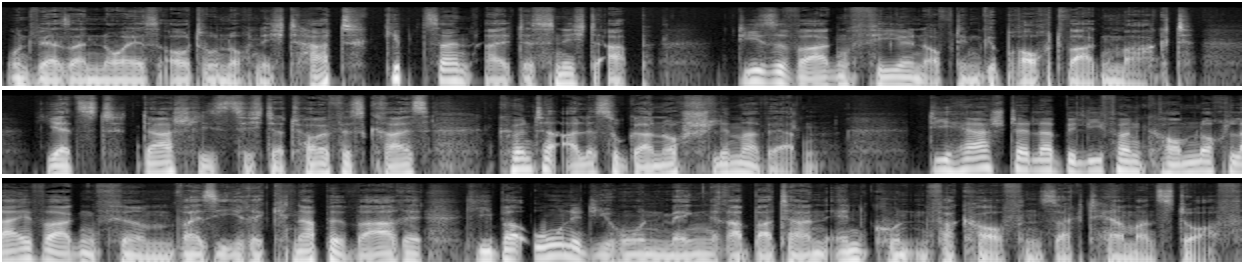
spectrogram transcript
Und wer sein neues Auto noch nicht hat, gibt sein altes nicht ab. Diese Wagen fehlen auf dem Gebrauchtwagenmarkt. Jetzt, da schließt sich der Teufelskreis, könnte alles sogar noch schlimmer werden. Die Hersteller beliefern kaum noch Leihwagenfirmen, weil sie ihre knappe Ware lieber ohne die hohen Mengen Rabatte an Endkunden verkaufen, sagt Hermannsdorf.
